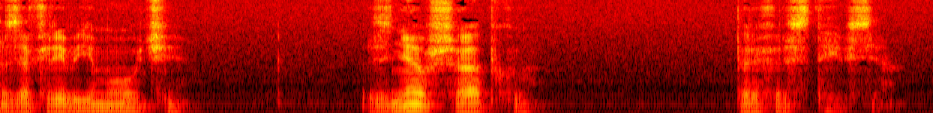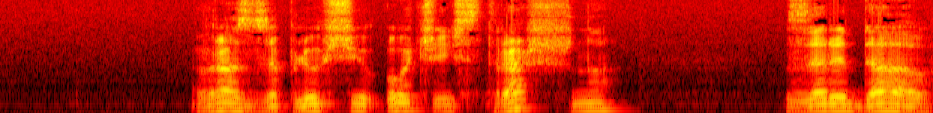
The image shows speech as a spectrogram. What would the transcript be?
закрив йому очі, зняв шапку, перехрестився. Враз заплющив очі і страшно заридав,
